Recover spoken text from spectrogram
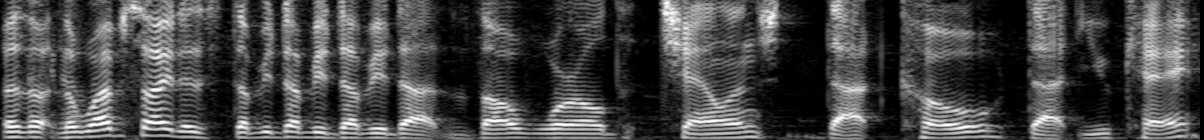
Uh, the, the website is www.theworldchallenge.co.uk.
